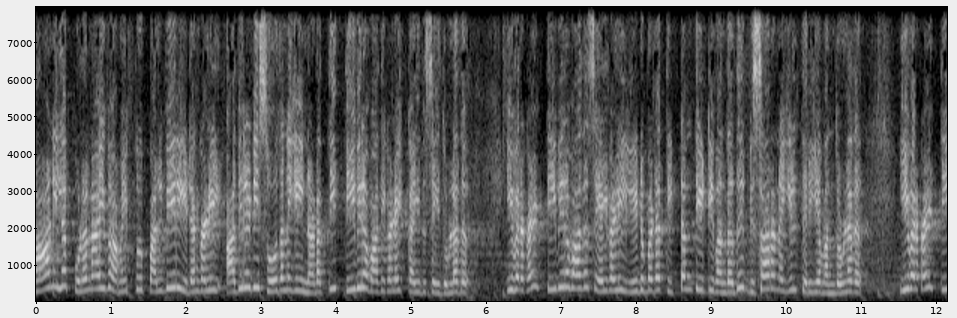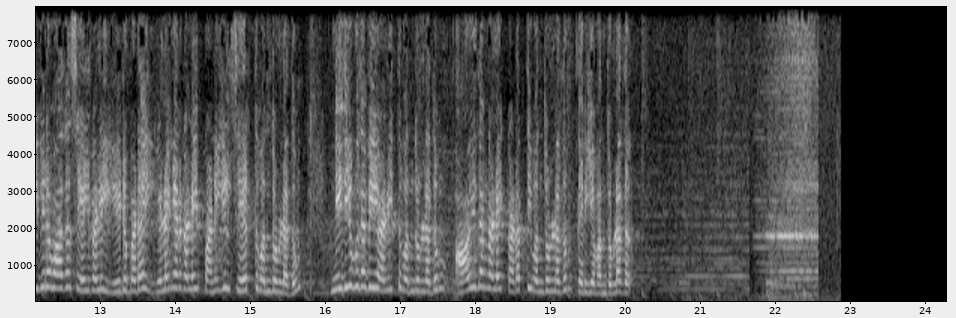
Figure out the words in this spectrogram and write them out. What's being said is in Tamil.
மாநில புலனாய்வு அமைப்பு பல்வேறு இடங்களில் அதிரடி சோதனையை நடத்தி தீவிரவாதிகளை கைது செய்துள்ளது. இவர்கள் தீவிரவாத செயல்களில் ஈடுபட திட்டம் தீட்டி வந்தது விசாரணையில் தெரிய வந்துள்ளது. இவர்கள் தீவிரவாத செயல்களில் ஈடுபட இளைஞர்களை பணியில் சேர்த்து வந்துள்ளதும் நிதியுதவி அளித்து வந்துள்ளதும் ஆயுதங்களை கடத்தி வந்துள்ளதும் தெரிய வந்துள்ளது.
